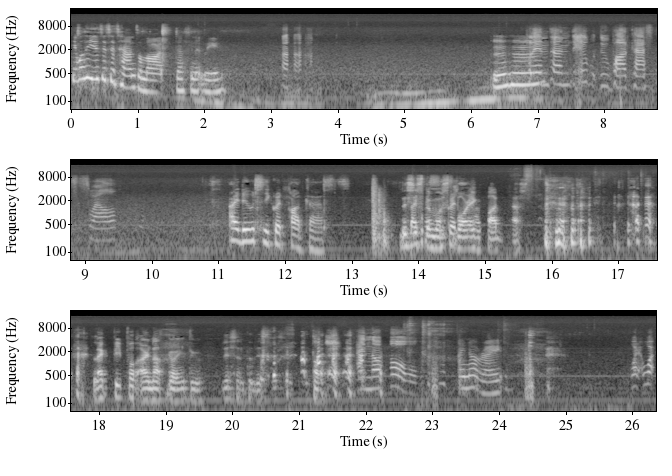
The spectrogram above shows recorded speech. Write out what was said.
He, well, he uses his hands a lot, definitely. Mm-hmm. clinton do you do podcasts as well I do secret podcasts. This Like is the most secret boring podcast. like people are not going to listen to this. Touch. i know I know, right? what what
